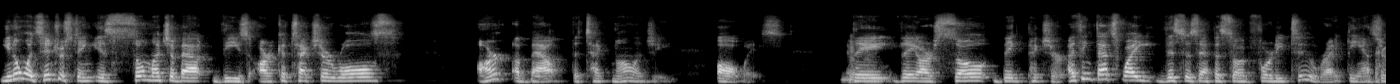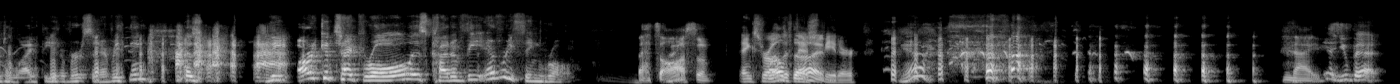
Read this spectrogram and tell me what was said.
you know what's interesting is so much about these architecture roles aren't about the technology always. They they are so big picture. I think that's why this is episode 42, right? The answer to life, the universe, and everything. Because the architect role is kind of the everything role. That's right? awesome. Thanks for well all the done. fish, Peter. Yeah. nice. Yeah, you bet.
